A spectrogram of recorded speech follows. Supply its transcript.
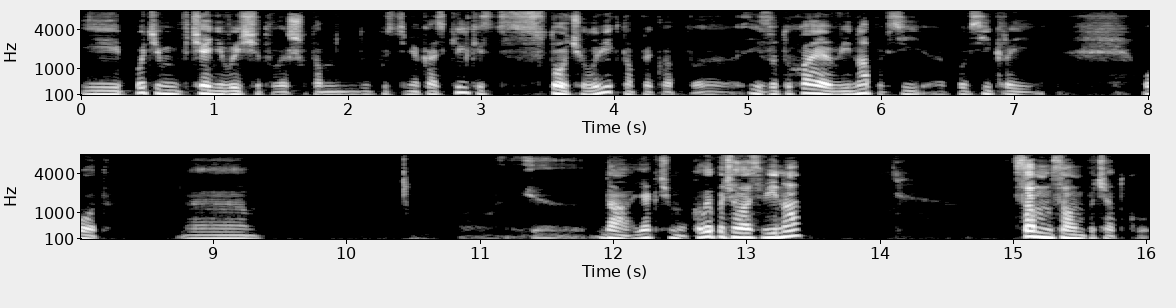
І потім вчені вищитали, що там, допустимо, якась кількість 100 чоловік, наприклад, і затухає війна по всій, по всій країні. От. Е, е, да, як чому? Коли почалась війна, в самому самому початку,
